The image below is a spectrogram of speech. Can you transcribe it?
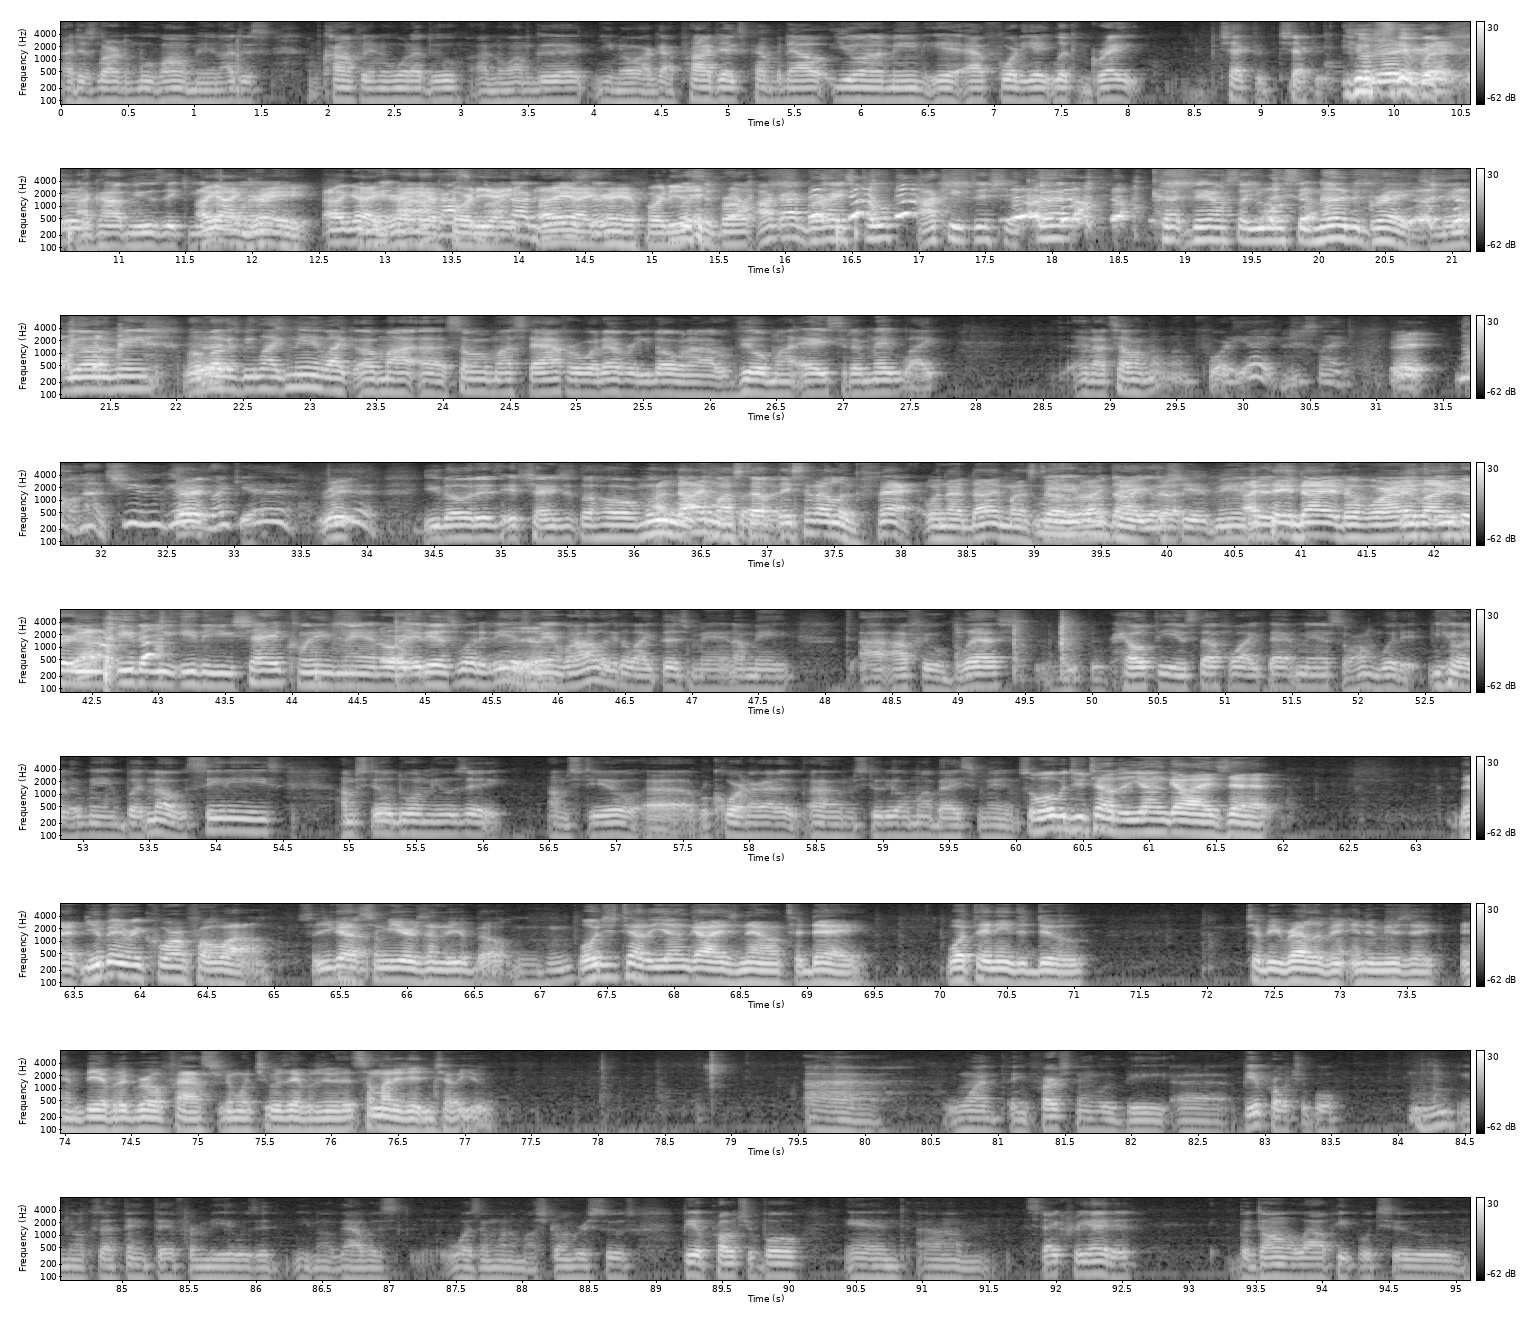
I just learned to move on, man. I just I'm confident in what I do. I know I'm good. You know, I got projects coming out. You know what I mean? Yeah, at 48 looking great. Check the check it. You know what I'm saying? but right. I got music. You I know, got great. I got I mean, great I- I at got some- I 48. I got got grades too. great at 48. Listen, bro, I got grades too. I keep this shit cut, cut down so you won't see none of the grades, man. You know what I mean? Motherfuckers be like, man, like uh, my uh, some of my staff or whatever, you know, when I reveal my age to them, they be like, and I tell them I'm 48. He's like, Right. no, not you. Yeah, Right. like yeah, Right. yeah. You know, it is. It changes the whole mood. I dyed my stuff. They said I look fat when I dyed my stuff. Man, I dye can't your dye- shit, man. I can't dye it no more. I ain't Either, like either, you, either you either you shave clean, man, or it is what it is, Yeah. man. But I look at it like this, man. I mean, I, I feel blessed, healthy, and stuff like that, man. So I'm with it. You know what I mean? But no CDs. I'm still doing music. I'm still uh, recording. I got a um, studio in my basement. So what would you tell the young guys that that you've been recording for a while? So you got Yeah. some years under your belt. hmm What would you tell the young guys now today what they need to do to be relevant in the music and be able to grow faster than what you was able to do that somebody didn't tell you? Uh, one thing, first thing would be uh, be approachable. Mhm. You know, because I think that for me it was a you know that was wasn't one of my stronger suits. Be approachable and um, stay creative, but don't allow people to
